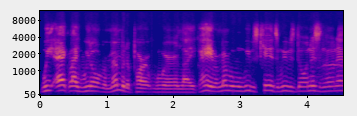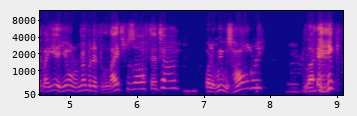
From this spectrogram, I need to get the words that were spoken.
we act like we don't remember the part where like, hey, remember when we was kids and we was doing this and doing that? Like, yeah, you don't remember that the lights was off that time or that we was hungry? Mhm. Like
